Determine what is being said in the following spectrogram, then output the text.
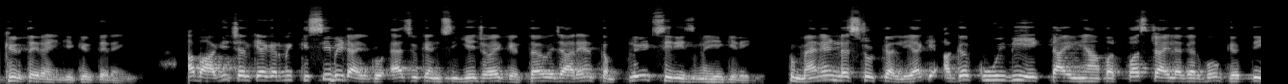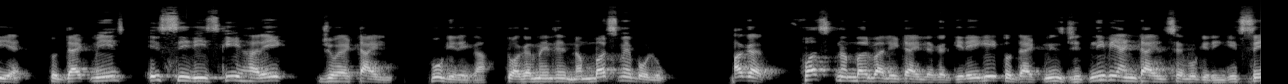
गिरते रहेंगे गिरते रहेंगे। अब आगे चल के अगर मैं किसी भी टाइल को एज यू कैन सी ये जो है गिरते हुए जा रहे हैं कंप्लीट सीरीज़ में ये गिरेगी। तो मैंने अंडरस्टूड कर लिया कि अगर कोई भी एक टाइल यहाँ पर फ़र्स्ट टाइल अगर वो गिरती है तो दैट मीन्स इस सीरीज़ की हर एक जो है टाइल वो गिरेगा। तो अगर मैं इसे नंबर्स में बोलूँ, अगर फ़र्स्ट नंबर वाली टाइल अगर गिरेगी तो दैट मीन्स जितनी भी एन टाइल्स है वो गिरेंगी। इससे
